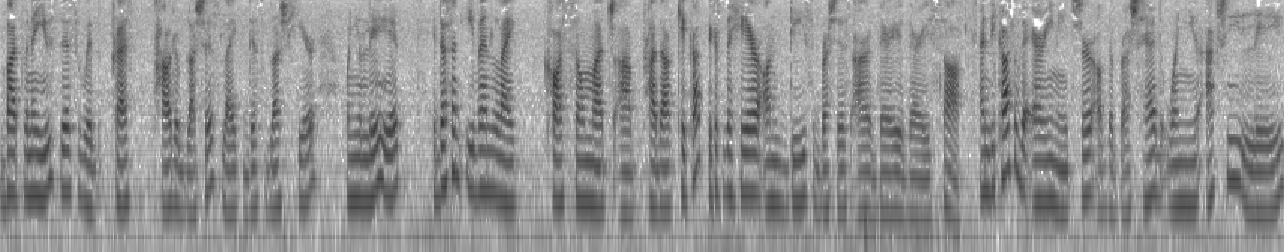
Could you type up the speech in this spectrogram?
But when I use this with pressed powder blushes like this blush here, when you lay it, it doesn't even like cause so much uh, product kick up because the hair on these brushes are very very soft. And because of the airy nature of the brush head when you actually lay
